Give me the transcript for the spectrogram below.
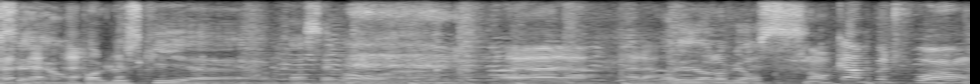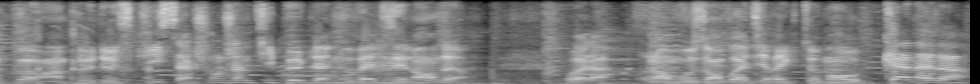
c'est- on parle de ski, forcément. Voilà, voilà. on est dans l'ambiance. Donc un peu de froid, encore un peu de ski, ça change un petit peu de la Nouvelle-Zélande. Voilà, là on vous envoie directement au Canada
